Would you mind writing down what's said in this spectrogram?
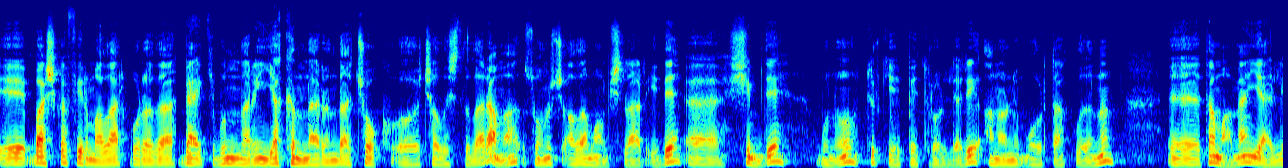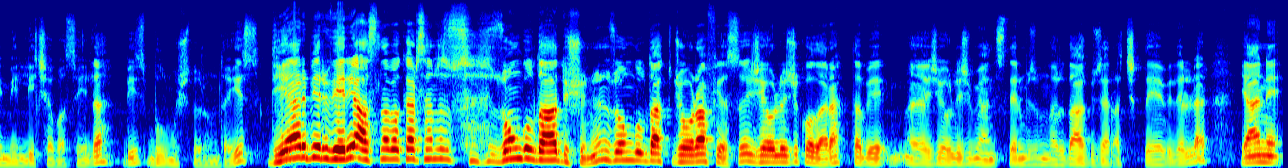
e, başka firmalar burada belki bunların yakınlarında çok e, çalıştılar ama sonuç alamamışlar idi. E, şimdi bunu Türkiye Petrolleri Anonim Ortaklığı'nın e, tamamen yerli milli çabasıyla biz bulmuş durumdayız. Diğer bir veri aslına bakarsanız Zonguldak'ı düşünün. Zonguldak coğrafyası jeolojik olarak tabi e, jeoloji mühendislerimiz bunları daha güzel açıklayabilirler. Yani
